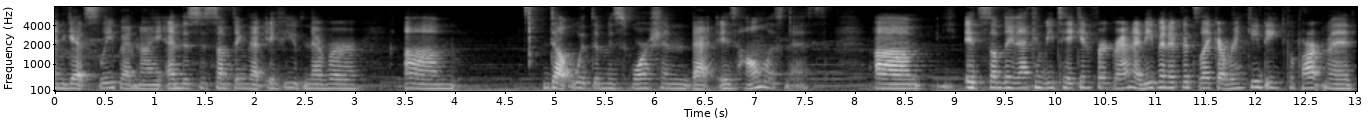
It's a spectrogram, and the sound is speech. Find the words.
and get sleep at night. And this is something that if you've never um, dealt with the misfortune that is homelessness, um, it's something that can be taken for granted, even if it's like a rinky dink apartment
